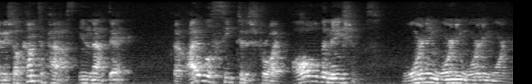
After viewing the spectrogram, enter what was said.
And it shall come to pass in that day that I will seek to destroy all the nations. Warning, warning, warning, warning.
